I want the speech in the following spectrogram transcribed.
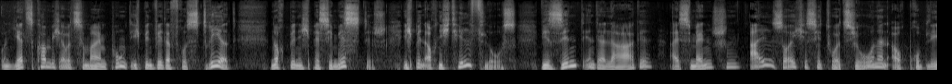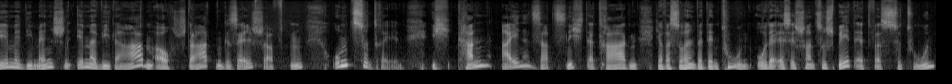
Und jetzt komme ich aber zu meinem Punkt. Ich bin weder frustriert, noch bin ich pessimistisch. Ich bin auch nicht hilflos. Wir sind in der Lage, als Menschen all solche Situationen, auch Probleme, die Menschen immer wieder haben, auch Staaten, Gesellschaften, umzudrehen. Ich kann einen Satz nicht ertragen. Ja, was sollen wir denn tun? Oder es ist schon zu spät, etwas zu tun.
